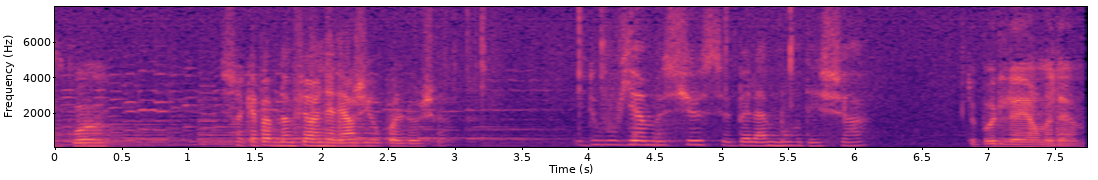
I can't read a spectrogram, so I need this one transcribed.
Pourquoi? Je serais capable de me faire une allergie au poil de chat. Et d'où vous vient, monsieur, ce bel amour des chats? De Baudelaire, madame.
